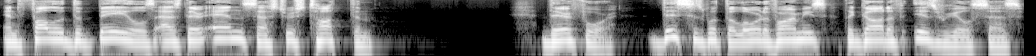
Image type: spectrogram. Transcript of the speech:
and followed the Baals as their ancestors taught them. Therefore, this is what the Lord of armies, the God of Israel, says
